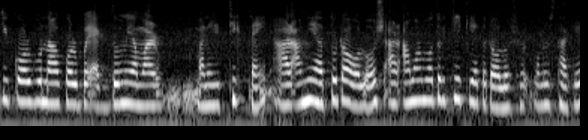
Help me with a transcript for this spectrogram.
কি করব, না করব একদমই আমার মানে ঠিক নাই। আর আমি এতটা অলস, আর আমার মতন কে কে এতটা অলস অলস থাকে?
